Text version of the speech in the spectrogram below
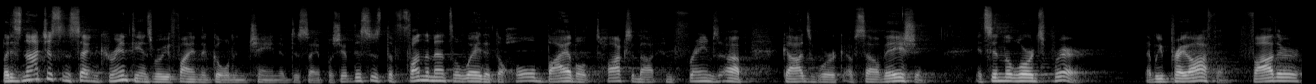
But it's not just in Second Corinthians where we find the golden chain of discipleship. This is the fundamental way that the whole Bible talks about and frames up God's work of salvation. It's in the Lord's Prayer that we pray often Father,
